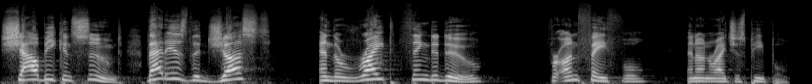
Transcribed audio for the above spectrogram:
shall be consumed. That is the just and the right thing to do for unfaithful and unrighteous people.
